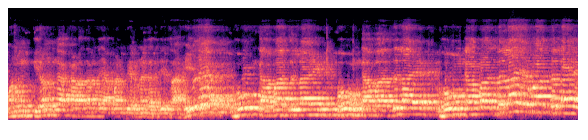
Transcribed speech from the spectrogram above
म्हणून तिरंगा काळामध्ये आपण पेरणं गरजेचं आहे. भोंगा वाजलाय भोंगा वाजलाय भोंगा वाजलाय वाजलाय.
